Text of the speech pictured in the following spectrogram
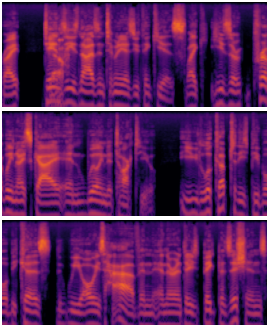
right? Dan no. Z is not as intimidating as you think he is. Like he's a incredibly nice guy and willing to talk to you. You look up to these people because we always have, and, and they're in these big positions.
